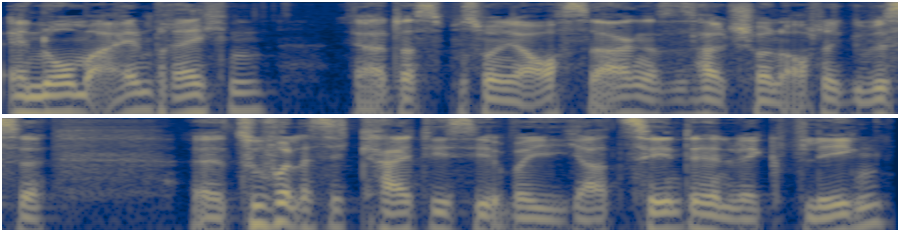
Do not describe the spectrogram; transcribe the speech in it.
enorm einbrechen. Ja, das muss man ja auch sagen. Es ist halt schon auch eine gewisse äh, Zuverlässigkeit, die sie über Jahrzehnte hinweg pflegen.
